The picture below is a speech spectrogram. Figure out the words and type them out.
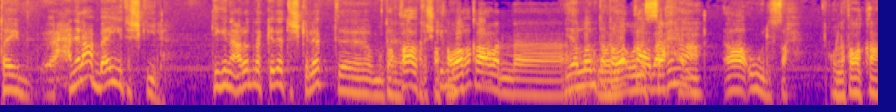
طيب هنلعب بأي تشكيلة؟ تيجي نعرض لك كده تشكيلات آه، متوقعة وتشكيل أتوقع متوقع ولا يلا أنت ولا توقع وبعدين دي؟ آه قول الصح. ولا أتوقع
